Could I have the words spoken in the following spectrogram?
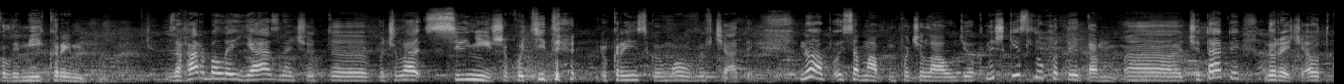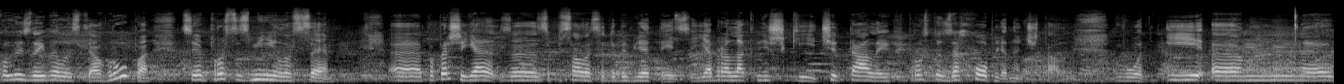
коли мій Крим загарбали, я значить, е, почала сильніше хотіти українською мову вивчати. Ну а сама почала аудіокнижки слухати, там е, читати. До речі, а от коли з'явилася ця група, це просто змінило все. Е, По-перше, я записалася до бібліотеці, я брала книжки, читала їх, просто захоплено читала. Вот. І ем, е,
